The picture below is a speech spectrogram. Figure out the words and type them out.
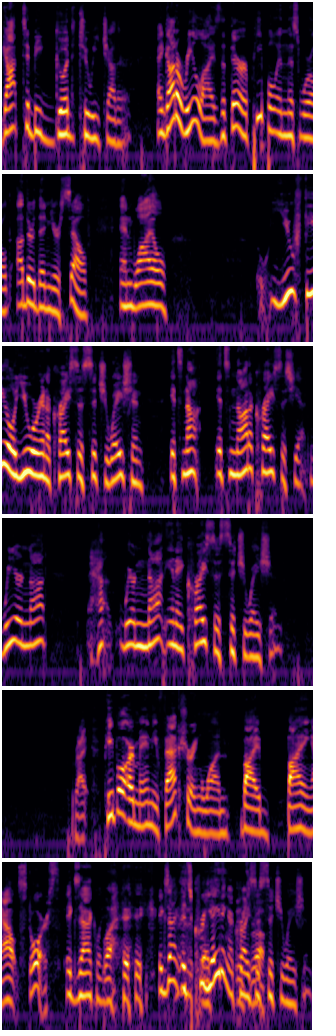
got to be good to each other and got to realize that there are people in this world other than yourself. And while you feel you are in a crisis situation, it's not. It's not a crisis yet. We are not. Ha- we're not in a crisis situation. right. People are manufacturing one by buying out stores. Exactly. Like exactly. It's creating a crisis situation.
